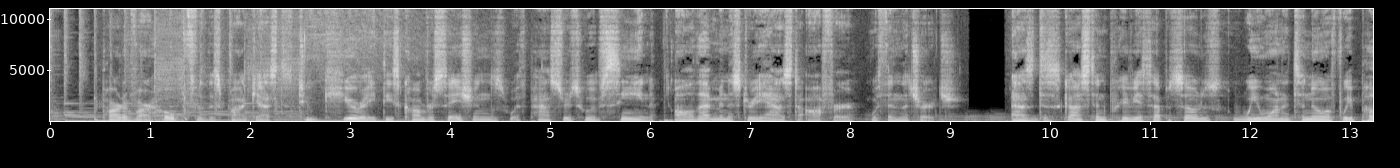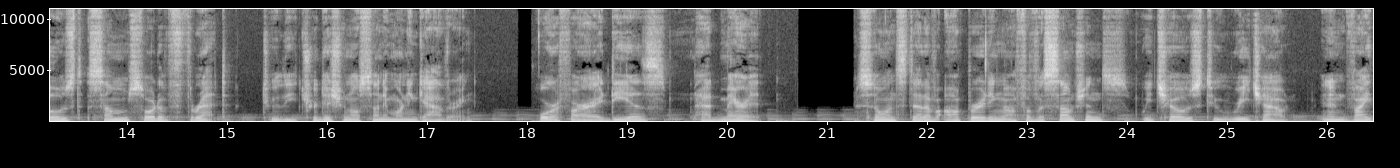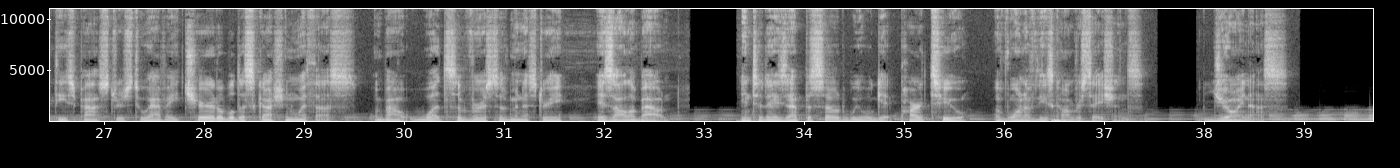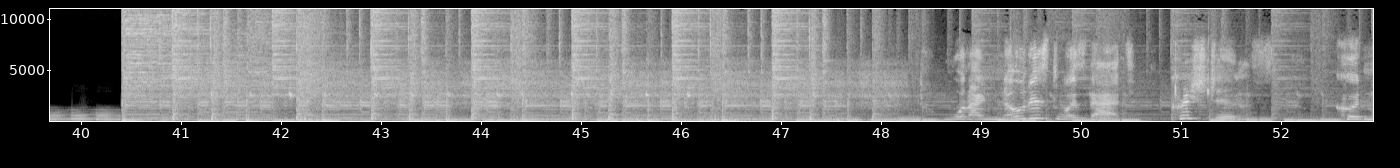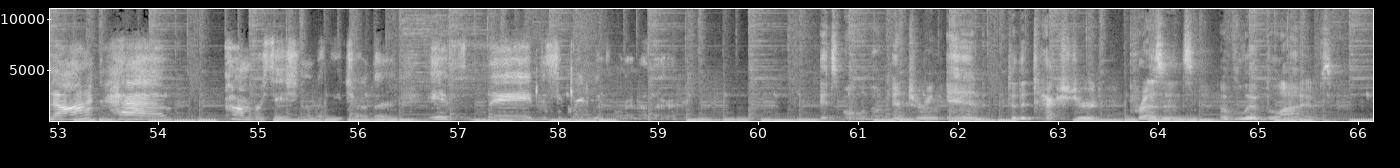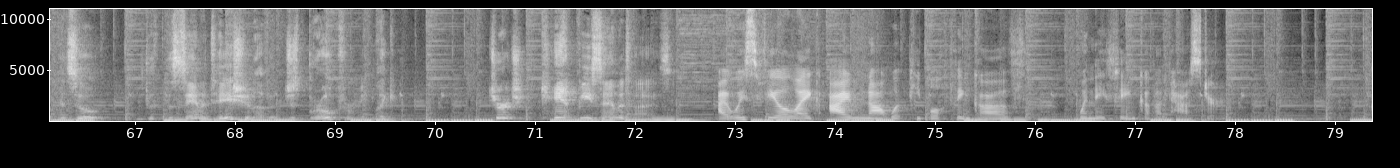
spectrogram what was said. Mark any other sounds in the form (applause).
Part of our hope for this podcast is to curate these conversations with pastors who have seen all that ministry has to offer within the church. As discussed in previous episodes, we wanted to know if we posed some sort of threat to the traditional Sunday morning gathering, or if our ideas had merit. So instead of operating off of assumptions, we chose to reach out and invite these pastors to have a charitable discussion with us about what subversive ministry is all about. In today's episode, we will get part two of one of these conversations. Join us. What I noticed was that Christians could not have conversation with each other if they disagreed with one another. It's all about entering in to the textured presence of lived lives. And so the, the sanitation of it just broke for me. Like, church can't be sanitized. I always feel like I'm not what people think of when they think of a pastor.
